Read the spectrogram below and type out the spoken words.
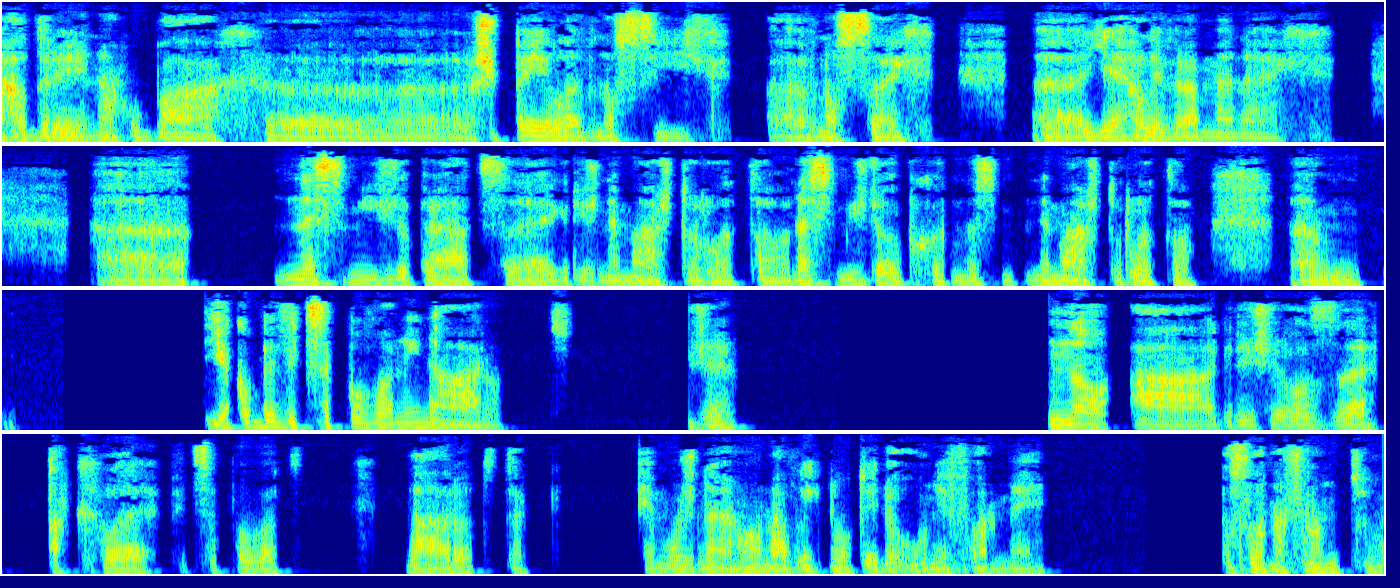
hadry na hubách, špejle v nosích, v nosech, jehly v ramenech, nesmíš do práce, když nemáš tohleto, nesmíš do obchodu, nesmí, nemáš tohleto. Um, jakoby vycepovaný národ, že? No a když lze takhle vycepovat národ, tak je možné ho navlíknout i do uniformy, poslat na frontu.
